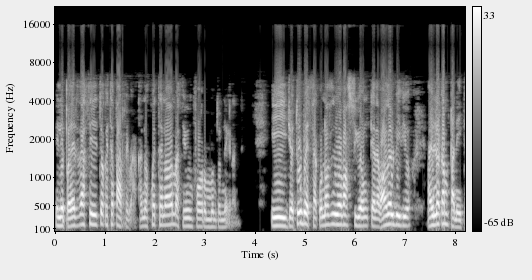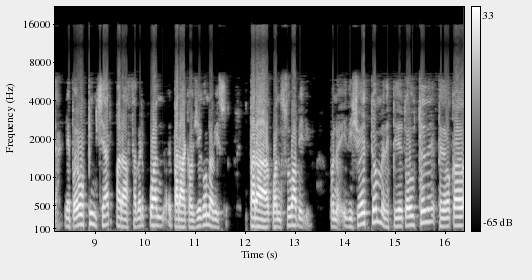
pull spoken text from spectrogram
Y le podéis dar dedito que está para arriba, que no os cuesta nada, me hace un favor un montón de grande. Y YouTube sacó una nueva opción que debajo del vídeo hay una campanita. Le podemos pinchar para saber cuándo, para que os llegue un aviso, para cuando suba vídeo. Bueno, y dicho esto, me despido de todos ustedes, espero que,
